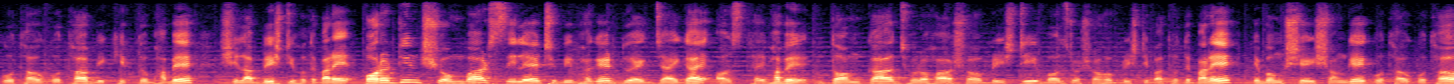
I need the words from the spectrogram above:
কোথাও কোথাও বিক্ষিপ্তভাবে শিলাবৃষ্টি হতে পারে। পরের দিন সোমবার সিলেট বিভাগের দু এক জায়গায় অস্থায়ীভাবে দমকা, ঝোড়ো হাওয়া সহ বৃষ্টি, বজ্রসহ বৃষ্টিপাত হতে পারে এবং সেই সঙ্গে কোথাও কোথাও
